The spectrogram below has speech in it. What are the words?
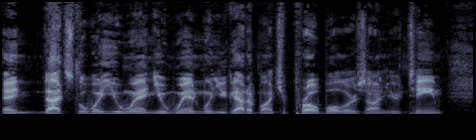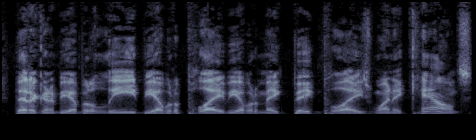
And that's the way you win. You win when you got a bunch of Pro Bowlers on your team that are going to be able to lead, be able to play, be able to make big plays when it counts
